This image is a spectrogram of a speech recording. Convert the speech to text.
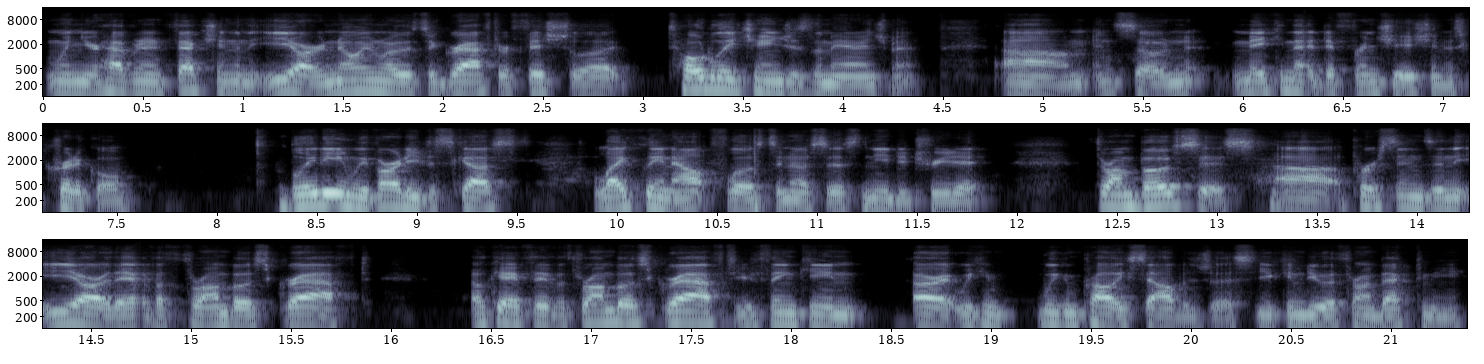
when you're having an infection in the ER, knowing whether it's a graft or fistula totally changes the management. Um, and so, making that differentiation is critical. Bleeding, we've already discussed, likely an outflow stenosis, need to treat it. Thrombosis, uh, person's in the ER, they have a thrombose graft. Okay, if they have a thrombose graft, you're thinking all right, we can we can probably salvage this. You can do a thrombectomy.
